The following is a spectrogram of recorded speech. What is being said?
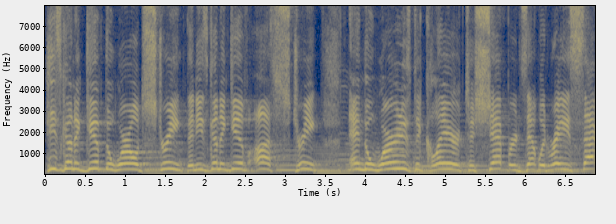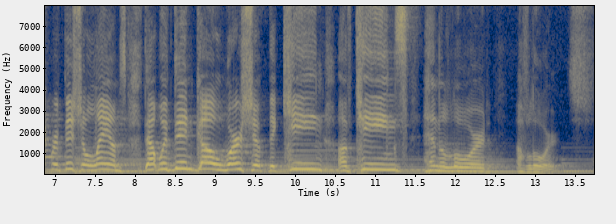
he's going to give the world strength and he's going to give us strength. And the word is declared to shepherds that would raise sacrificial lambs that would then go worship the King of kings and the Lord of lords.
